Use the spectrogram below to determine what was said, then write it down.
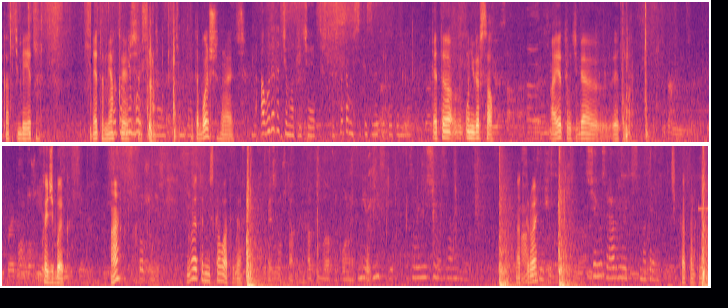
Как тебе это? Это мягкое это, больше нравится, это. Больше нравится? А вот этот чем отличается? Что, что там ТСВ какой-то у него это универсал. А это у тебя этот. Хэтчбэк. А ну это низковатый, да. Нет, низкий. С вами с чем вы сравниваете? Открывай. С чем вы сравниваете, смотря? Как там кнопка?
